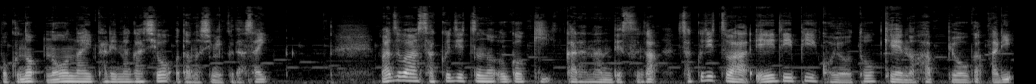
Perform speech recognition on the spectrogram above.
僕の脳内垂れ流しをお楽しみください。まずは昨日の動きからなんですが、昨日は ADP 雇用統計の発表があり、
